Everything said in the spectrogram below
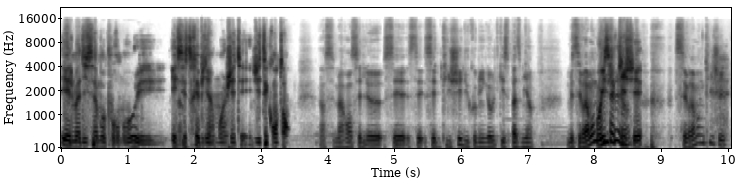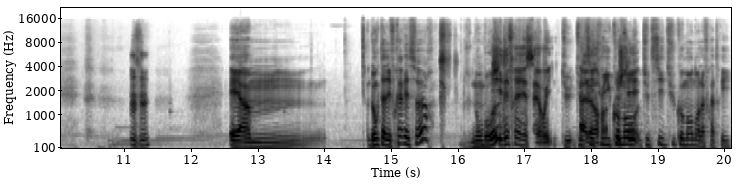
Et elle m'a dit ça mot pour mot, et, et c'est très bien. Moi, j'étais, j'étais content. C'est marrant, c'est le, c'est, c'est, c'est le cliché du coming out qui se passe bien. Mais c'est vraiment le Oui, cliché. c'est hein. cliché. C'est vraiment le cliché. Mhm. Et euh, donc, t'as des frères et sœurs Nombreux? J'ai des frères et sœurs, oui. tu, tu, te Alors, comment, tu te situes comment dans la fratrie?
